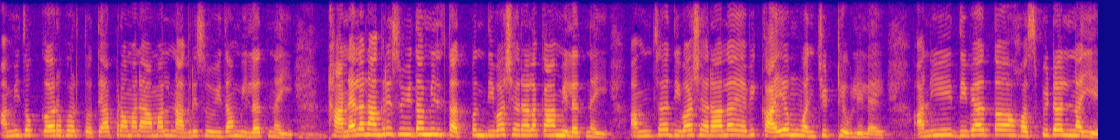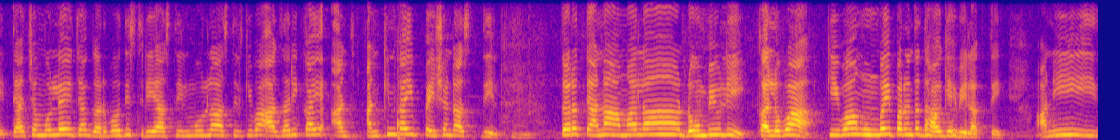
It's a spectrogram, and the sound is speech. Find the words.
आम्ही जो कर भरतो त्याप्रमाणे आम्हाला नागरी सुविधा मिळत नाही. ठाण्याला नागरी सुविधा मिळतात पण दिवा शहराला का मिळत नाही? आमच्या दिवा शहराला यावी कायम वंचित ठेवलेलं आहे. आणि दिव्यात हॉस्पिटल नाही आहे त्याच्यामुळे ज्या गर्भवती स्त्रिया असतील मुलं असतील किंवा आजारी काही आण- आणखीन काही पेशंट असतील तर त्यांना आम्हाला डोंबिवली कलवा किंवा मुंबईपर्यंत धाव घ्यावी लागते. आणि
